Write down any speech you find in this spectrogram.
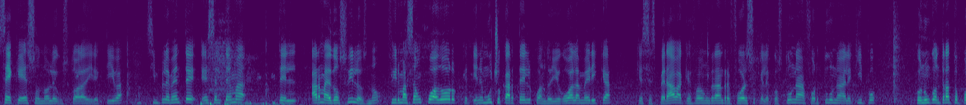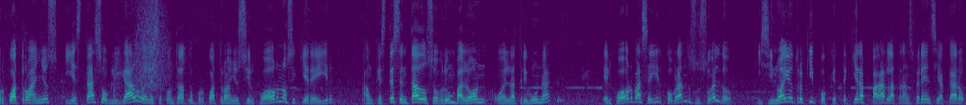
Sé que eso no le gustó a la directiva. Simplemente es el tema del arma de dos filos, ¿no? Firmas a un jugador que tiene mucho cartel cuando llegó al América, que se esperaba que fuera un gran refuerzo, que le costó una fortuna al equipo, con un contrato por cuatro años y estás obligado en ese contrato por cuatro años. Si el jugador no se quiere ir, aunque esté sentado sobre un balón o en la tribuna, el jugador va a seguir cobrando su sueldo. Y si no hay otro equipo que te quiera pagar la transferencia, caro,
